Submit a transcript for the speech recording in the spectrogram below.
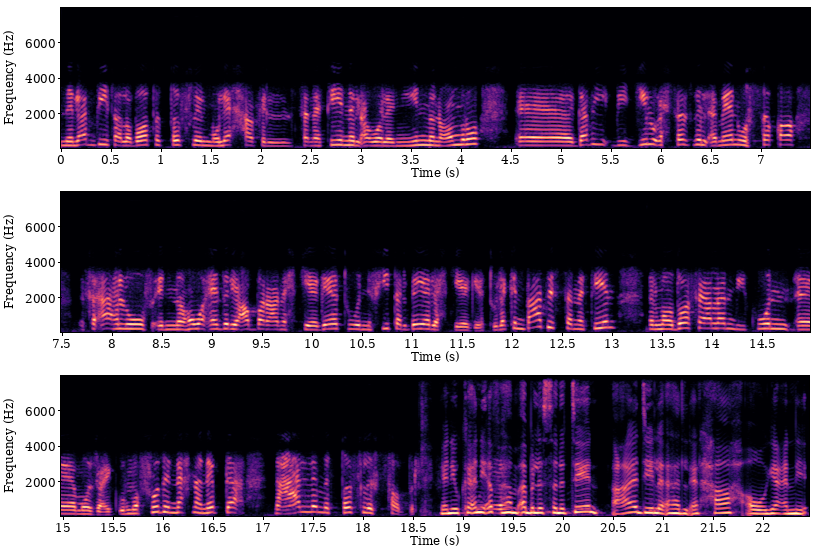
نلبي طلبات الطفل الملحه في السنتين الأولانيين من عمره. آه، ده بيديله إحساس بالأمان والثقة في أهله في إن هو قادر يعبر عن احتياجاته وإن في تلبيه لاحتياجاته. لكن بعد السنتين الموضوع فعلا بيكون آه، مزعج. والمفروض إن إحنا نبدأ نعلم الطفل الصبر. يعني وكاني أفهم قبل السنتين عادي لهذا الإلحاح أو يعني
